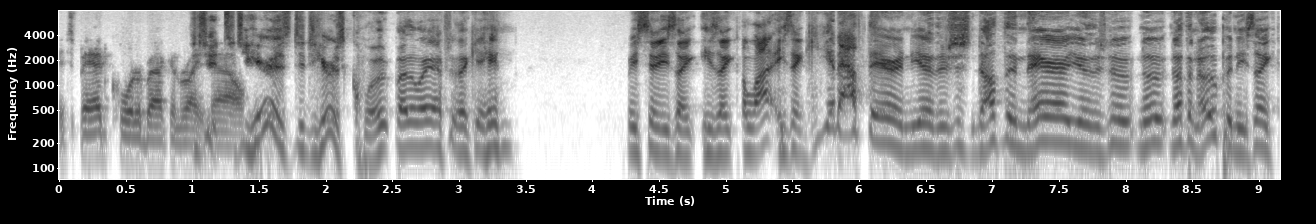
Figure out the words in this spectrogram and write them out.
It's bad quarterbacking right did you, now. Did you hear his? Did you hear his quote by the way after the game? He said he's like he's like a lot. He's like you get out there and you know there's just nothing there. You know there's no no nothing open. He's like,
